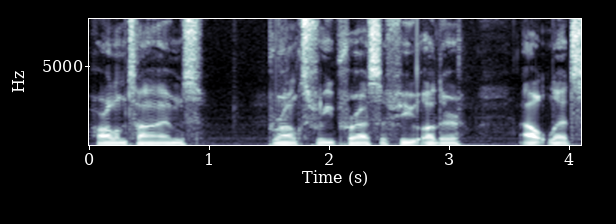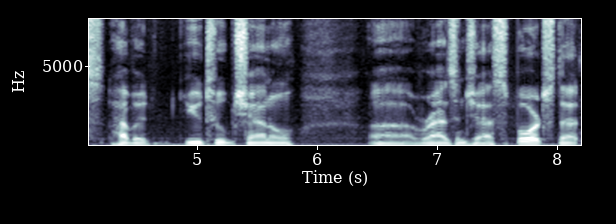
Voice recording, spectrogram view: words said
Harlem Times, Bronx Free Press, a few other outlets have a YouTube channel, uh, Raz and Jazz Sports that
